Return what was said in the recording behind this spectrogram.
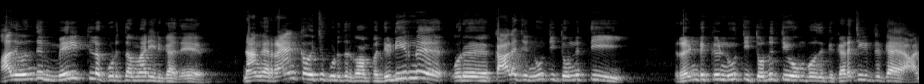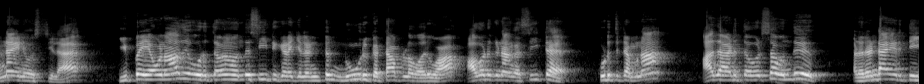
அது வந்து மெரிட்டில் கொடுத்த மாதிரி இருக்காது. நாங்கள் ரேங்கை வச்சு கொடுத்துருக்கோம். அப்போ திடீர்னு ஒரு காலேஜ் நூற்றி தொண்ணூற்றி ரெண்டுக்கு நூற்றி தொண்ணூற்றி ஒம்போதுக்கு கிடச்சிக்கிட்டு இருக்க அண்ணா யூனிவர்சிட்டியில் இப்போ எவனாவது ஒருத்தவன் வந்து சீட்டு கிடைக்கலன்ட்டு நூறு கட்டாப்பில் வருவான் அவனுக்கு நாங்கள் சீட்டை கொடுத்துட்டோம்னா அது அடுத்த வருஷம் வந்து ரெண்டாயிரத்தி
